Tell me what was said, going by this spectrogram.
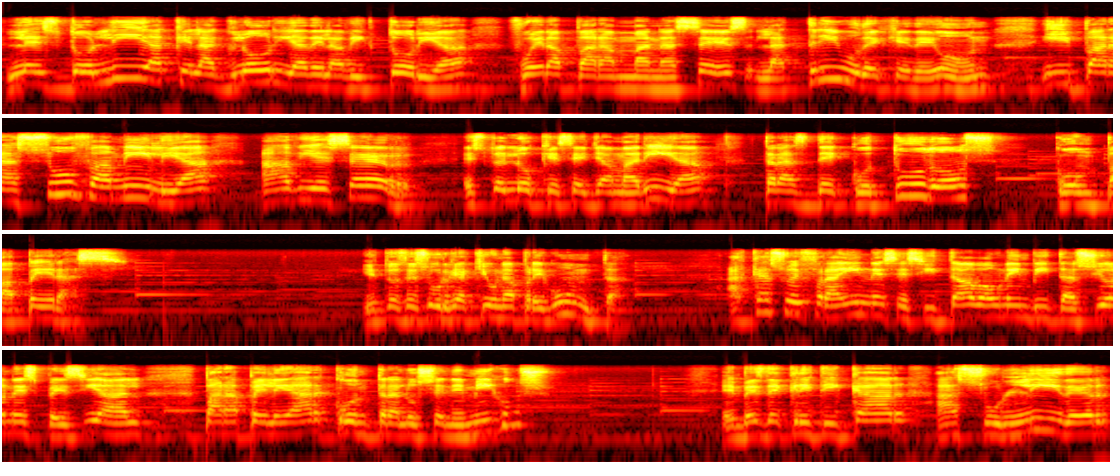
Les dolía que la gloria de la victoria fuera para Manasés, la tribu de Gedeón, y para su familia Abieser, esto es lo que se llamaría tras de cotudos con paperas. Y entonces surge aquí una pregunta. ¿Acaso Efraín necesitaba una invitación especial para pelear contra los enemigos? En vez de criticar a su líder,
